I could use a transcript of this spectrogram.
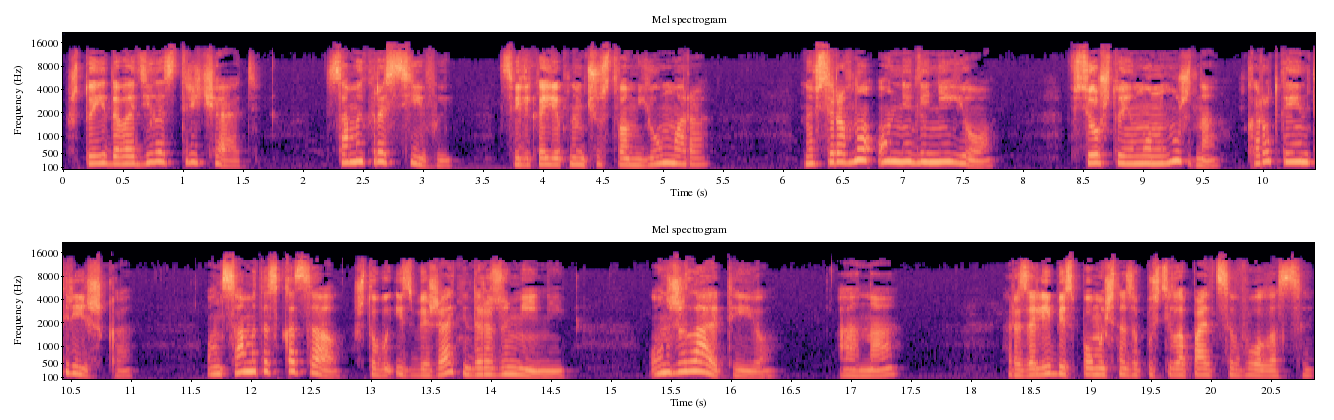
что ей доводилось встречать. Самый красивый, с великолепным чувством юмора. Но все равно он не для нее. Все, что ему нужно – короткая интрижка. Он сам это сказал, чтобы избежать недоразумений. Он желает ее, а она... Розали беспомощно запустила пальцы в волосы.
